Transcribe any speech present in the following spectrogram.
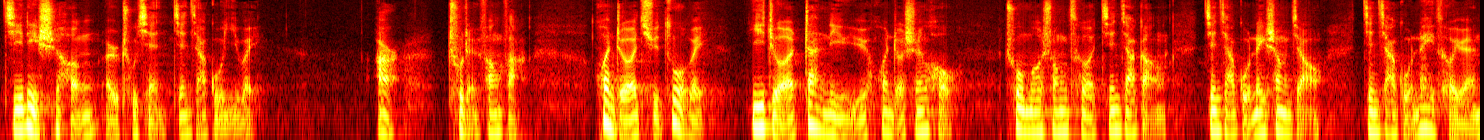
肌力失衡而出现肩胛骨移位。二、触诊方法：患者取座位。医者站立于患者身后，触摸双侧肩胛冈、肩胛骨内上角、肩胛骨内侧缘、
